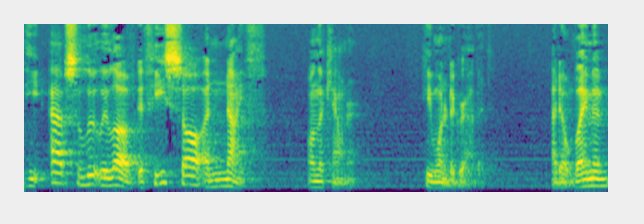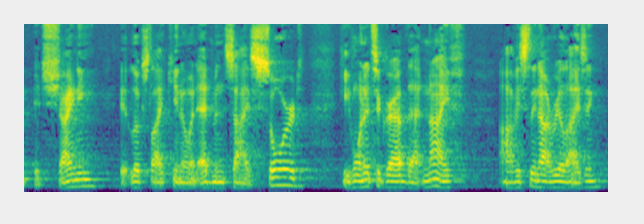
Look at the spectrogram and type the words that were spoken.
he absolutely loved. If he saw a knife on the counter, he wanted to grab it. I don't blame him. It's shiny. It looks like, you know, an Edmund sized sword. He wanted to grab that knife, obviously not realizing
